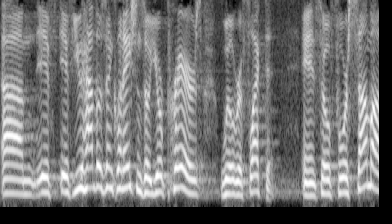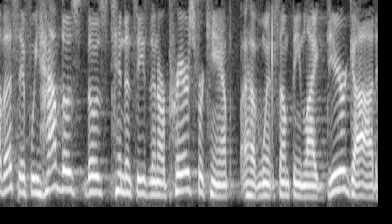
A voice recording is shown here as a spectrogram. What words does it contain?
um, if, if you have those inclinations, though, your prayers will reflect it. And so for some of us, if we have those, those tendencies, then our prayers for camp have went something like, Dear God,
